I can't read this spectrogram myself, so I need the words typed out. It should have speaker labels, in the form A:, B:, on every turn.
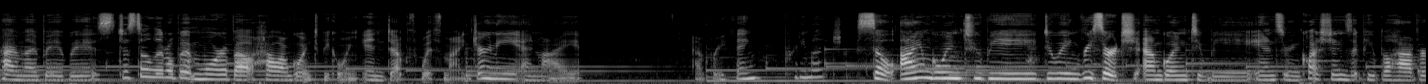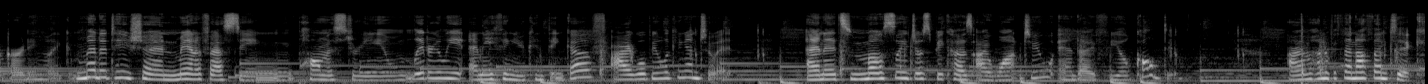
A: Hi, my babies. Just a little bit more about how I'm going to be going in depth with my journey and my everything, pretty much. So, I am going to be doing research. I'm going to be answering questions that people have regarding like meditation, manifesting, palmistry, literally anything you can think of. I will be looking into it. And it's mostly just because I want to and I feel called to. I'm 100% authentic.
